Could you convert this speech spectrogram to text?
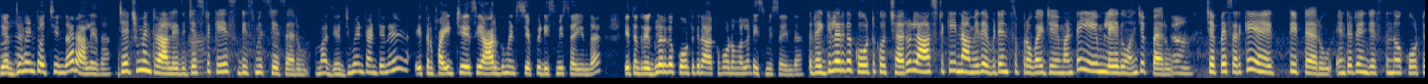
జడ్జిమెంట్ వచ్చిందా రాలేదా? జడ్జిమెంట్ రాలేదు జస్ట్ కేస్ డిస్మిస్ చేశారు. మా జడ్జిమెంట్ అంటేనే ఇతను ఫైట్ చేసి ఆర్గ్యుమెంట్స్ చెప్పి డిస్మిస్ అయ్యిందా? ఇతను రెగ్యులర్గా కోర్టుకి రాకపోవడం వల్ల డిస్మిస్ అయిందా? రెగ్యులర్గా కోర్టుకు వచ్చారు లాస్ట్కి నా మీద ఎవిడెన్స్ ప్రొవైడ్ చేయమంటే ఏం లేదు అని చెప్పారు. చెప్పేసరికి తిట్టారు ఎంటర్టైన్ చేస్తున్న కోర్టు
